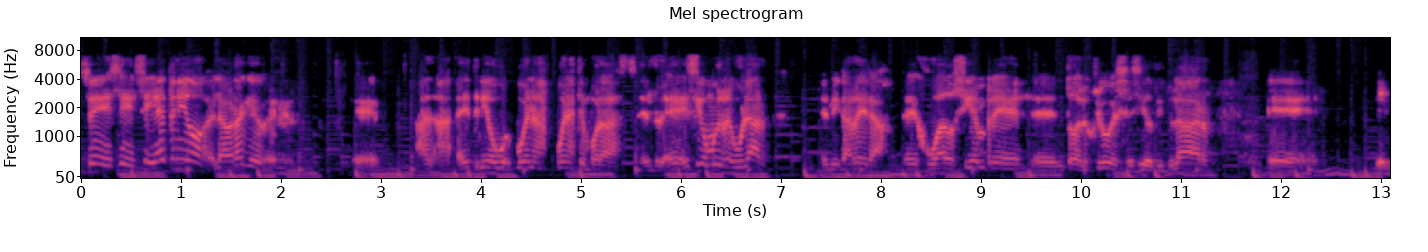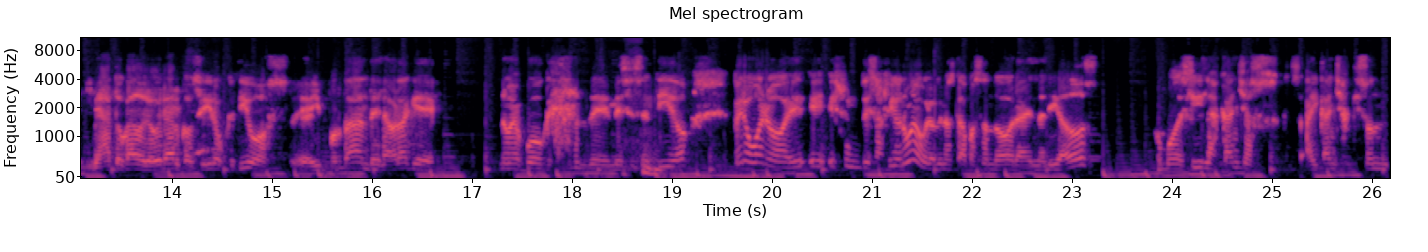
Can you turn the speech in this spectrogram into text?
Sí, sí, sí, he tenido, la verdad que... Eh, eh, he tenido buenas, buenas temporadas. He sido muy regular en mi carrera. He jugado siempre en todos los clubes, he sido titular. Eh, me ha tocado lograr conseguir objetivos eh, importantes. La verdad que no me puedo quejar en ese sentido. Pero bueno, es, un desafío nuevo lo que nos está pasando ahora en la Liga 2. Como decís, las canchas, hay canchas que son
